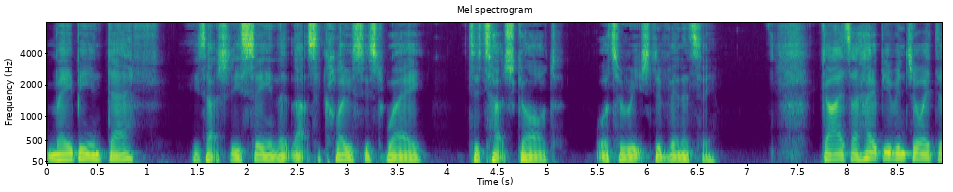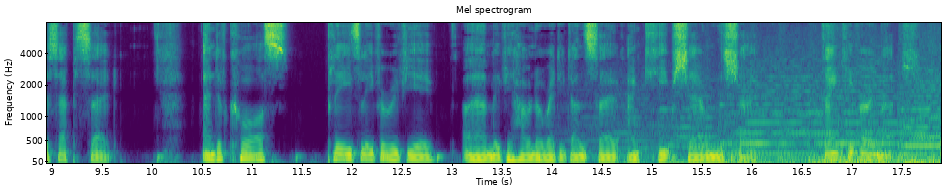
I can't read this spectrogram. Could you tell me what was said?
Maybe in death, he's actually seeing that that's the closest way to touch God or to reach divinity. Guys, I hope you've enjoyed this episode. And of course, please leave a review um, if you haven't already done so and keep sharing the show. Thank you very much.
